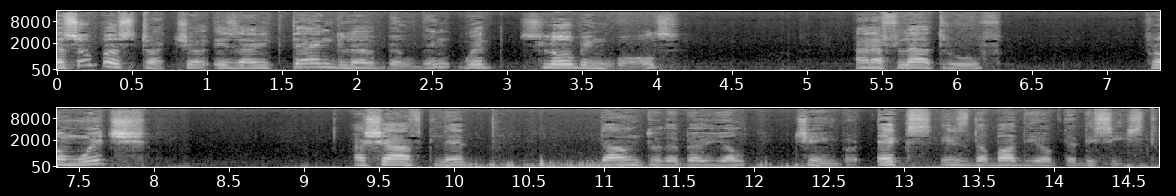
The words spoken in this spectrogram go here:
The superstructure is a rectangular building with sloping walls and a flat roof from which a shaft led down to the burial chamber. X is the body of the deceased.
